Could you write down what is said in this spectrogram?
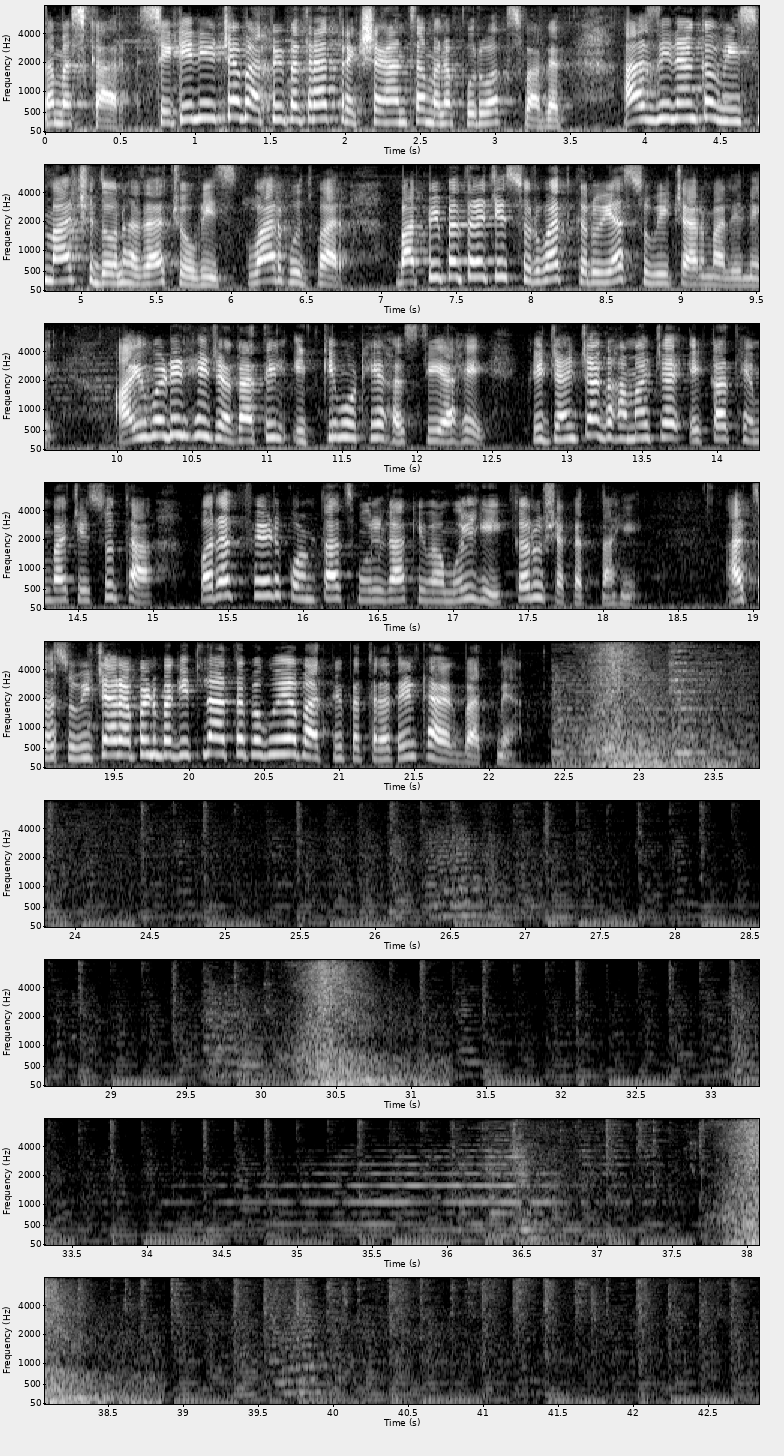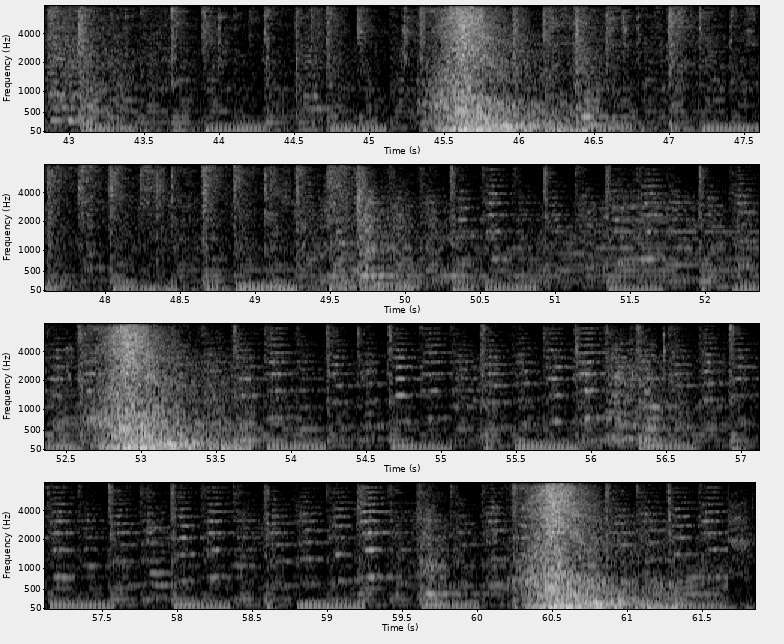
नमस्कार. सिटी न्यूजच्या बातमीपत्रात प्रेक्षकांचं मनपूर्वक स्वागत. आज दिनांक वीस मार्च दोन हजार चोवीस वार बुधवार. बातमीपत्राची सुरुवात करूया सुविचार मालेने. आई वडील ही जगातील इतकी मोठी हस्ती आहे की ज्यांच्या घामाच्या एका थेंबाची सुद्धा परतफेड कोणताच मुलगा किंवा मुलगी करू शकत नाही. आजचा सुविचार आपण बघितला आता बघूया बातमीपत्रातील ठळक बातम्या.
